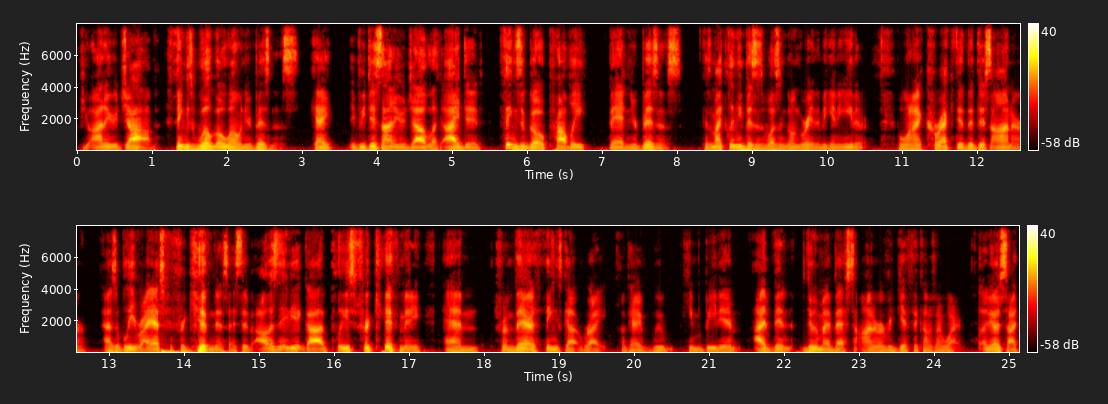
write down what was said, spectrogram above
If you honor your job, things will go well in your business. Okay. If you dishonor your job like I did, things will go probably bad in your business. Because my cleaning business wasn't going great in the beginning either. But when I corrected the dishonor, as a believer, I asked for forgiveness. I said, I was an idiot, God, please forgive me. And from there, things got right. Okay. We became obedient. I've been doing my best to honor every gift that comes my way. On the other side,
